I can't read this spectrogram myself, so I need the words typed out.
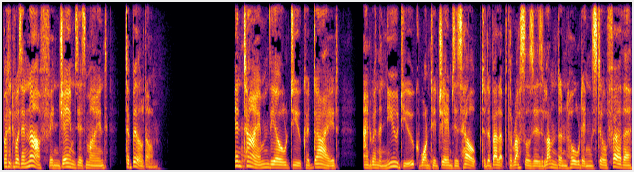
but it was enough, in James's mind, to build on. In time, the old Duke had died, and when the new Duke wanted James's help to develop the Russells' London holdings still further,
